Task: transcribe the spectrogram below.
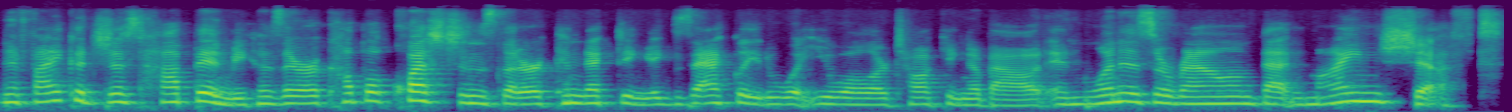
And if I could just hop in, because there are a couple questions that are connecting exactly to what you all are talking about. And one is around that mind shift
